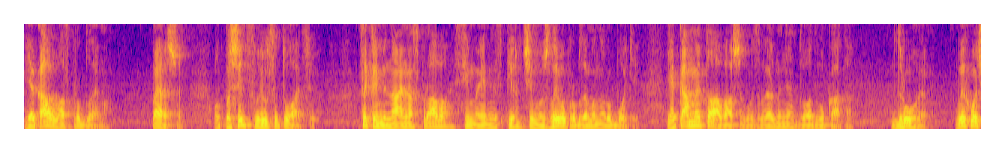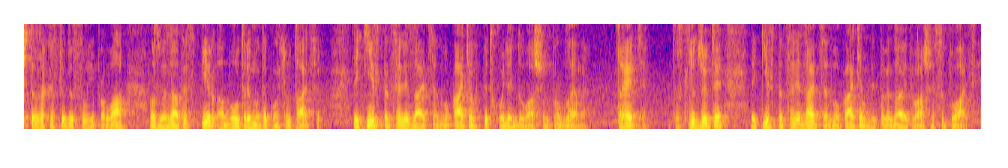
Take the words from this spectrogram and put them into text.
Яка у вас проблема? Перше. Опишіть свою ситуацію. Це кримінальна справа, сімейний спір чи, можливо, проблема на роботі. Яка мета вашого звернення до адвоката? Друге. Ви хочете захистити свої права, розв'язати спір або отримати консультацію. Які спеціалізації адвокатів підходять до вашої проблеми? Третє. Досліджуйте, які спеціалізації адвокатів відповідають вашій ситуації.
